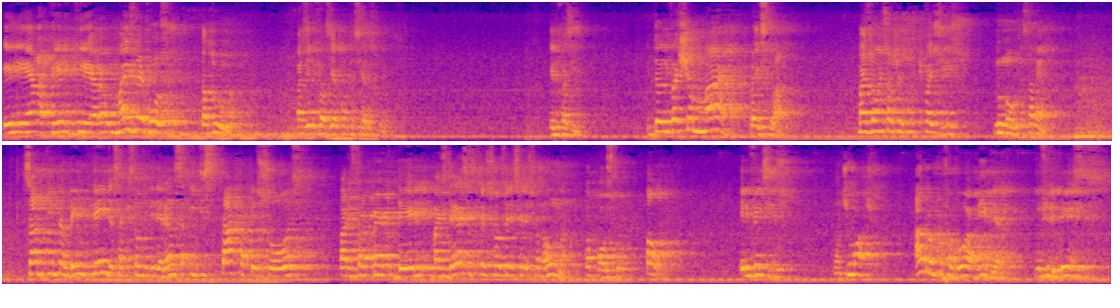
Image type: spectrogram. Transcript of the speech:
ele era aquele que era o mais nervoso da turma. mas ele fazia acontecer as coisas. Ele fazia. Então ele vai chamar para esse lado. Mas não é só Jesus que faz isso no Novo Testamento. Sabe quem também entende essa questão de liderança e destaca pessoas para estar perto dele, mas dessas pessoas ele seleciona uma, o apóstolo Paulo. Ele fez isso com Timóteo. Abram, por favor, a Bíblia em Filipenses.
